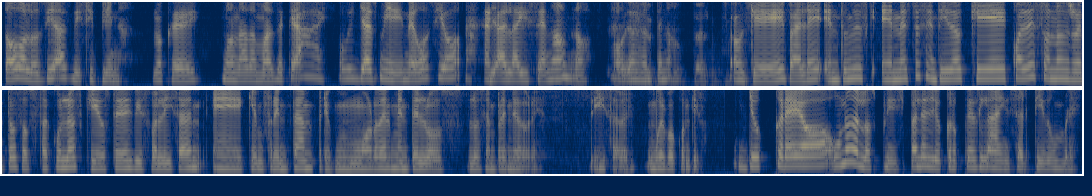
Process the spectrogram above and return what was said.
todos los días disciplina. Ok. No nada más de que, ay, hoy ya es mi negocio, ya la hice, ¿no? No, obviamente no. Ok, vale. Entonces, en este sentido, ¿qué, ¿cuáles son los retos, obstáculos que ustedes visualizan eh, que enfrentan primordialmente los, los emprendedores? Isabel, vuelvo contigo. Yo creo, uno de los principales yo creo que es la incertidumbre.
